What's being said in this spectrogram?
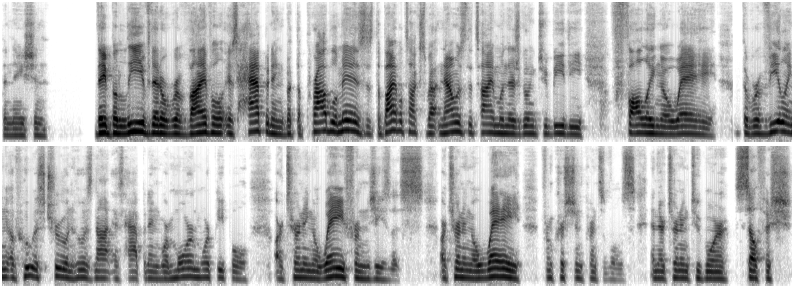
the nation. They believe that a revival is happening but the problem is is the bible talks about now is the time when there's going to be the falling away the revealing of who is true and who is not is happening where more and more people are turning away from jesus are turning away from christian principles and they're turning to more selfish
